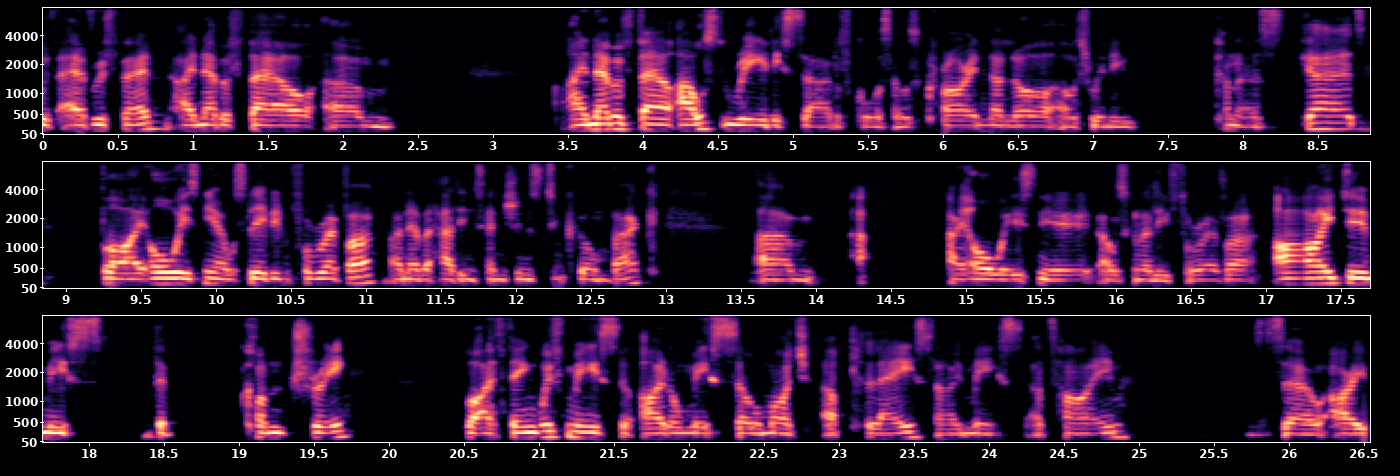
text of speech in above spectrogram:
with everything. I never felt, um, I never felt, I was really sad, of course. I was crying a lot. I was really kind of scared but I always knew I was living forever. I never had intentions to come back. Um, I always knew I was going to live forever. I do miss the country, but I think with me, so I don't miss so much a place. I miss a time. So I,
